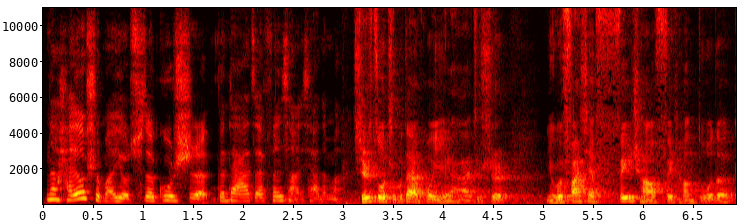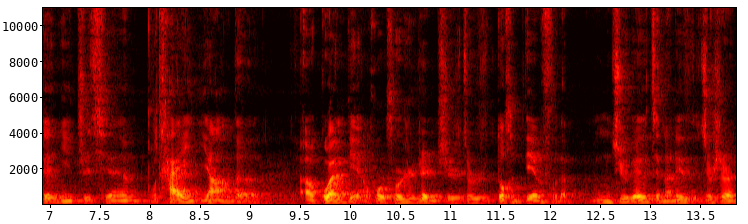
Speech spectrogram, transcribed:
那还有什么有趣的故事跟大家再分享一下的吗？其实做直播带货以来，就是。你会发现非常非常多的跟你之前不太一样的呃观点或者说是认知，就是都很颠覆的。嗯，举个简单例子，就是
